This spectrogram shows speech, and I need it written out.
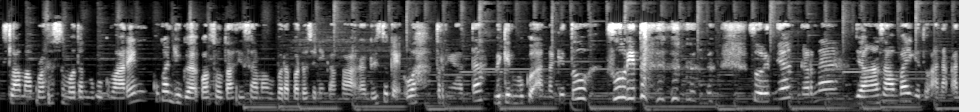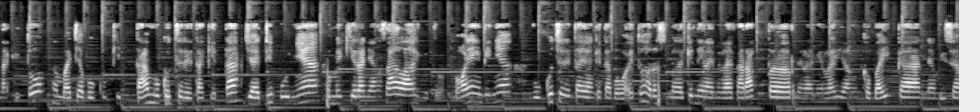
selama proses pembuatan buku kemarin, aku kan juga konsultasi sama beberapa dosen yang kakak. Nah dari situ kayak wah ternyata bikin buku anak itu sulit. Sulitnya karena jangan sampai gitu anak-anak itu membaca buku kita, buku cerita kita jadi punya pemikiran yang salah gitu. Pokoknya intinya buku cerita yang kita bawa itu harus memiliki nilai-nilai karakter nilai-nilai yang kebaikan yang bisa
